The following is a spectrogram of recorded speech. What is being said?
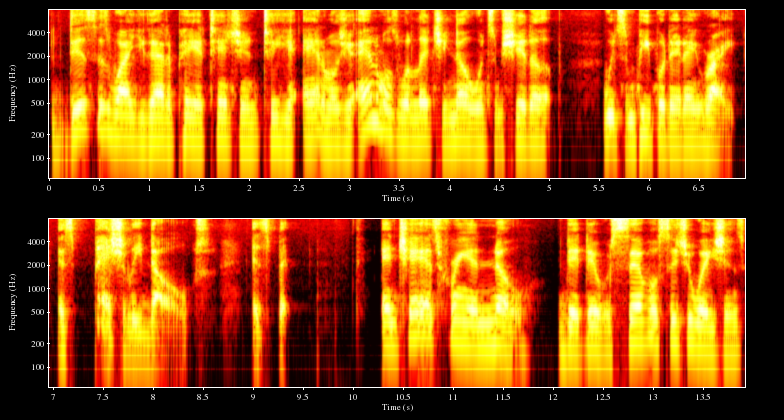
This is why you got to pay attention to your animals. Your animals will let you know when some shit up with some people that ain't right, especially dogs. Espe- and Chad's friend know that there were several situations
